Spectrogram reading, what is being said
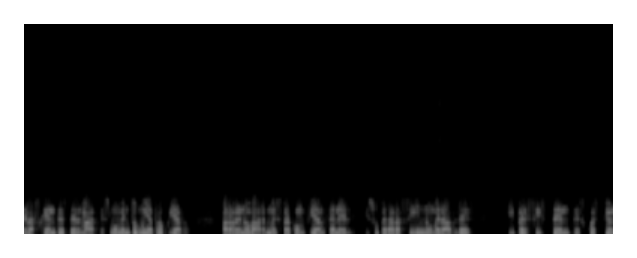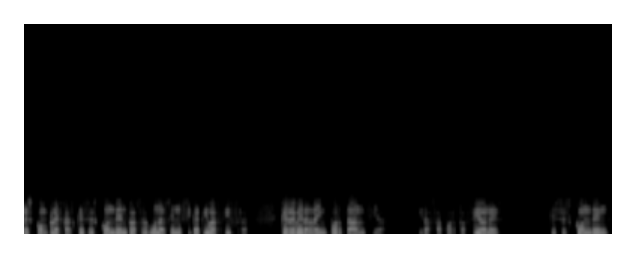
de las gentes del mar, es momento muy apropiado para renovar nuestra confianza en Él y superar así innumerables y persistentes cuestiones complejas que se esconden tras algunas significativas cifras, que revelan la importancia y las aportaciones que se esconden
